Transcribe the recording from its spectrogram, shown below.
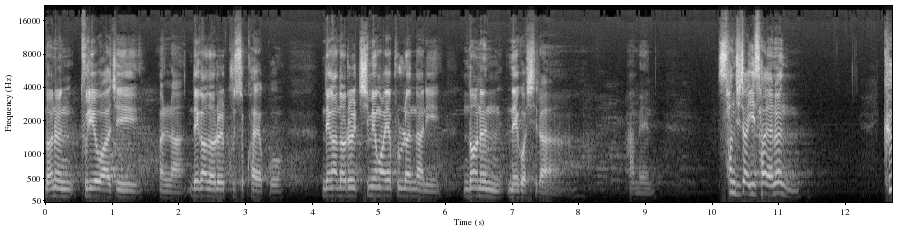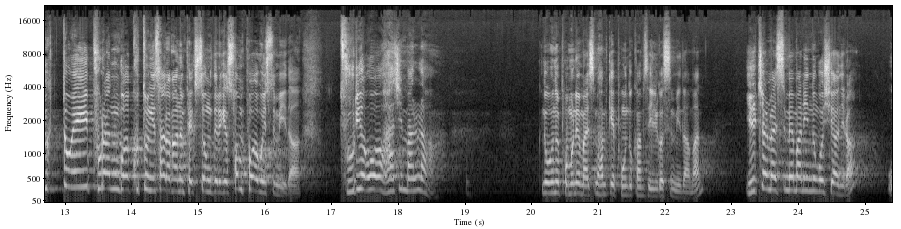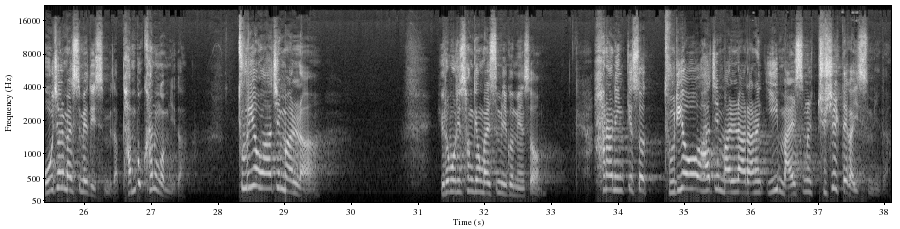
너는 두려워하지 말라 내가 너를 구속하였고 내가 너를 지명하여 불렀나니 너는 내 것이라 아멘 선지자 이사야는 극도의 불안과 고통에 살아가는 백성들에게 선포하고 있습니다 두려워하지 말라 근데 오늘 본문의 말씀 함께 봉독하면서 읽었습니다만 1절 말씀에만 있는 것이 아니라 5절 말씀에도 있습니다. 반복하는 겁니다. 두려워하지 말라. 여러분 우리 성경 말씀 읽으면서 하나님께서 두려워하지 말라라는 이 말씀을 주실 때가 있습니다.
